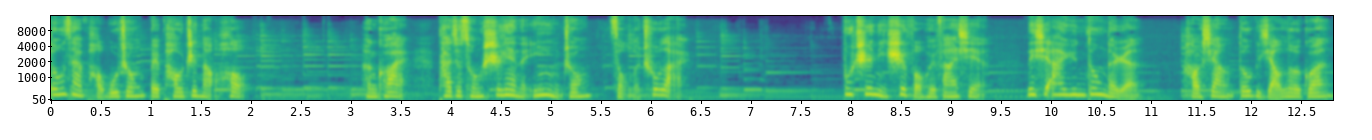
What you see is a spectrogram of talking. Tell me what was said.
都在跑步中被抛之脑后。很快，他就从失恋的阴影中走了出来。不知你是否会发现，那些爱运动的人，好像都比较乐观，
